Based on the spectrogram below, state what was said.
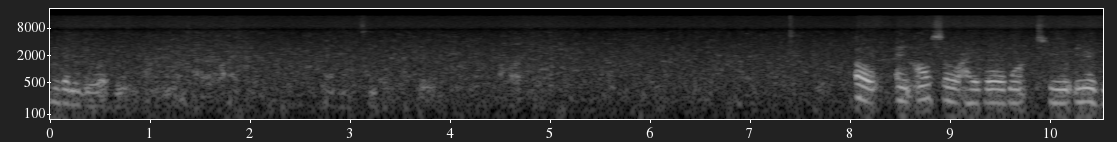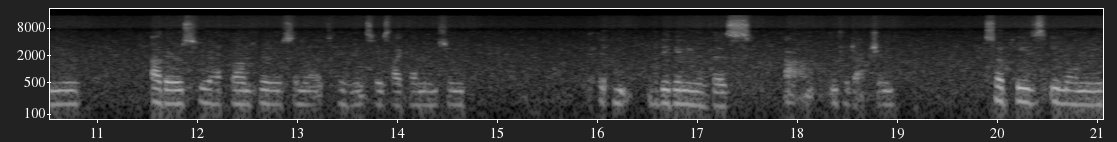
you're going to be working on Oh, and also I will want to interview others who have gone through similar experiences, like I mentioned in the beginning of this um, introduction. So please email me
